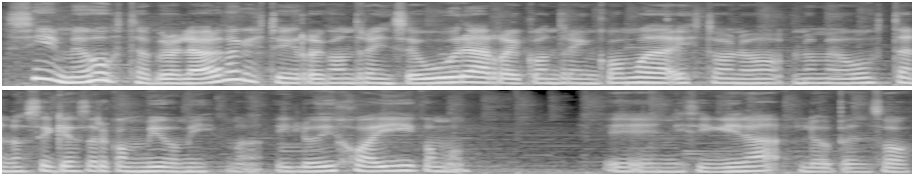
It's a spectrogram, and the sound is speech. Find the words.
sí, me gusta, pero la verdad que estoy recontra insegura, recontra incómoda, esto no, no me gusta, no sé qué hacer conmigo misma. Y lo dijo ahí como eh, ni siquiera lo pensó.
